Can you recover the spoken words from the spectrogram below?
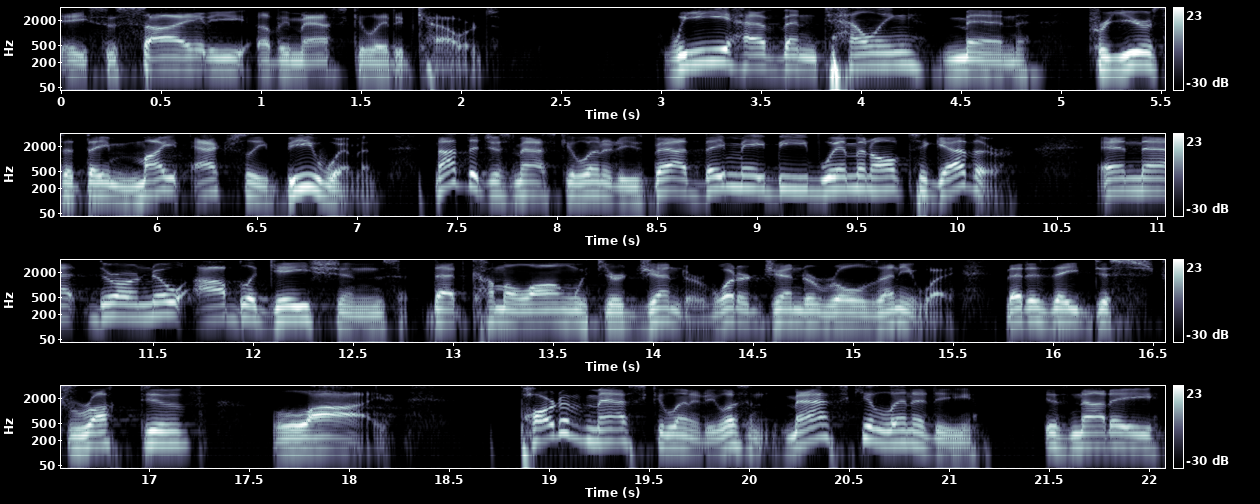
a society of emasculated cowards. We have been telling men for years that they might actually be women. Not that just masculinity is bad, they may be women altogether and that there are no obligations that come along with your gender. What are gender roles anyway? That is a destructive lie. Part of masculinity, listen, masculinity is not a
